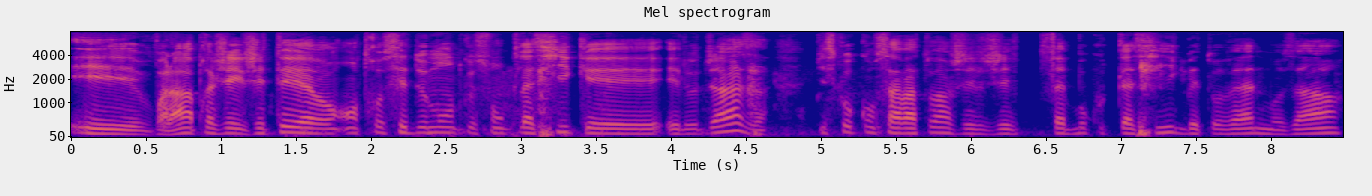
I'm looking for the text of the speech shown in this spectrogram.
et voilà. Après j'étais entre ces deux mondes que sont classique et, et le jazz, puisqu'au conservatoire j'ai fait beaucoup de classiques, Beethoven, Mozart,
